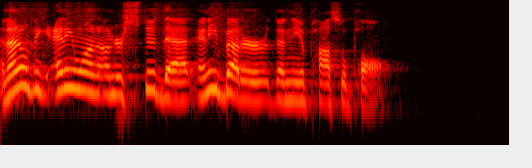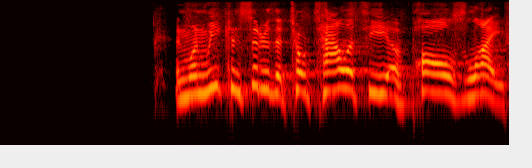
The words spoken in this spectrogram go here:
And I don't think anyone understood that any better than the Apostle Paul. And when we consider the totality of Paul's life,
